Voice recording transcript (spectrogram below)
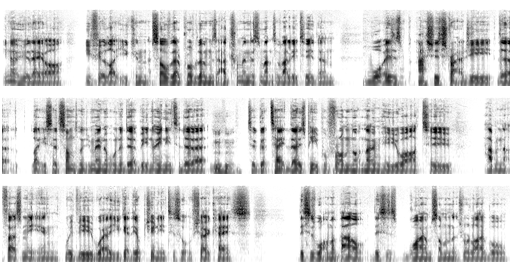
you know who they are you feel like you can solve their problems add tremendous amounts of value to them what is ash's strategy that like you said sometimes you may not want to do it but you know you need to do it mm-hmm. to get, take those people from not knowing who you are to having that first meeting with you where you get the opportunity to sort of showcase this is what I'm about. This is why I'm someone that's reliable.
